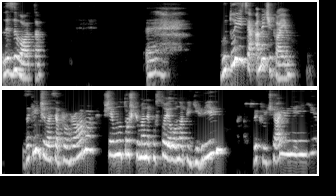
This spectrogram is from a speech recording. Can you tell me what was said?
лизивата. Е, готується, а ми чекаємо. Закінчилася програма, ще воно трошки в мене постояло на підігріві. Виключаю я її.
